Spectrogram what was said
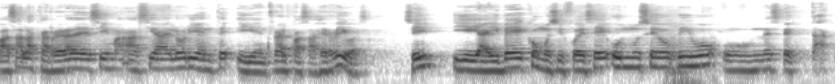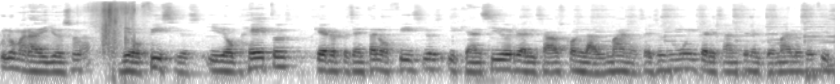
pasa la carrera de décima hacia el oriente y entra al pasaje Rivas. ¿Sí? Y ahí ve como si fuese un museo vivo, un espectáculo maravilloso de oficios y de objetos que representan oficios y que han sido realizados con las manos. Eso es muy interesante en el tema de los oficios.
